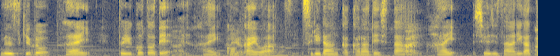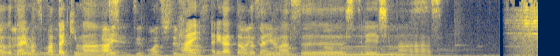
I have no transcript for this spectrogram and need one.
んですけど。はい。ということで、ははい。い今回はスリランカからでした。はい。はい。修二さんありがとうございます。あまた来ます。はい。ぜお待ちしてます。はい、ありがとうございます,、はいありがとうございます。失礼します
